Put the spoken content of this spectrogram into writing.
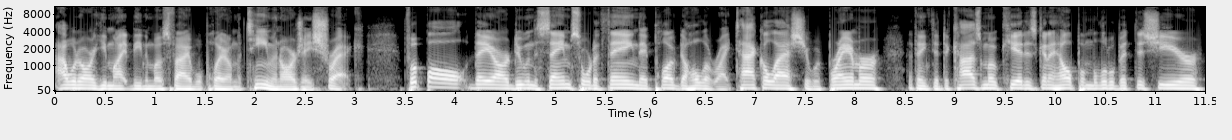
I would argue, might be the most valuable player on the team in RJ Schreck. Football, they are doing the same sort of thing. They plugged a hole at right tackle last year with Brammer. I think the DeCosmo kid is going to help them a little bit this year.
